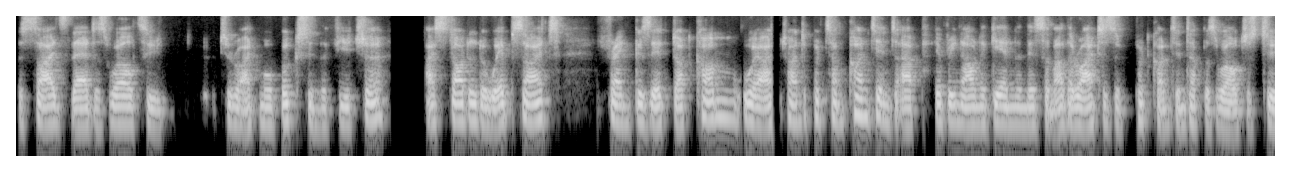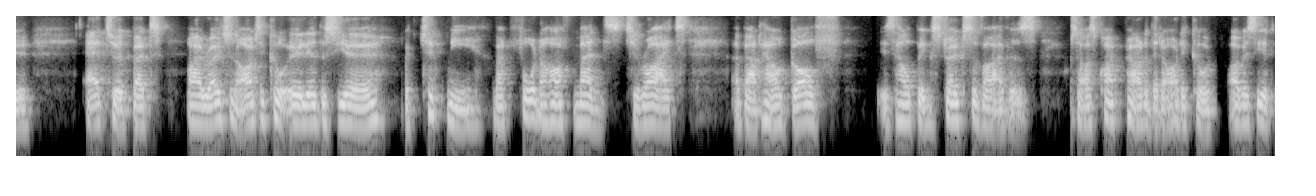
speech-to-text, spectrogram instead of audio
besides that, as well, to, to write more books in the future. I started a website, frankgazette.com, where I try to put some content up every now and again. And there's some other writers who put content up as well, just to add to it. But I wrote an article earlier this year. It took me about four and a half months to write about how golf is helping stroke survivors. So I was quite proud of that article. Obviously, it,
